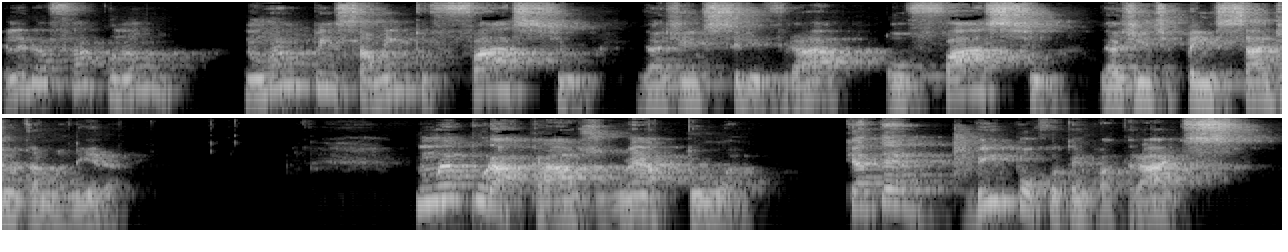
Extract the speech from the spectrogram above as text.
Ele não é fraco, não. Não é um pensamento fácil da gente se livrar ou fácil da gente pensar de outra maneira. Não é por acaso, não é à toa que até bem pouco tempo atrás,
